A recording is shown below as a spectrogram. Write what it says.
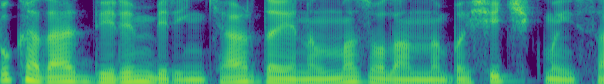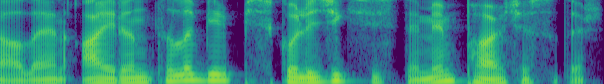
Bu kadar derin bir inkar dayanılmaz olanla başı çıkmayı sağlayan ayrıntılı bir psikolojik sistemin parçasıdır.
